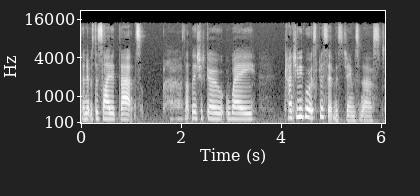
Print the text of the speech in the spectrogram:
Then it was decided that. Uh, that they should go away can't you be more explicit? Mr. Jamieson asked.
